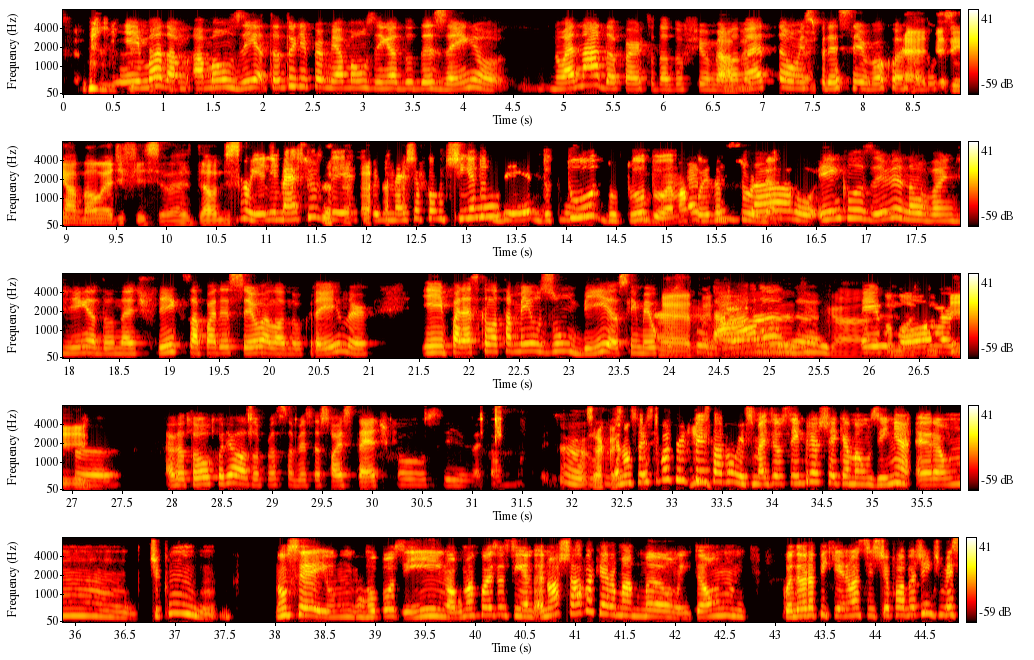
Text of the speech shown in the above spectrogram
E, mano, a, a mãozinha, tanto que pra mim a mãozinha do desenho não é nada perto da do filme, Ah, ela não é tão expressiva quanto a É, do desenhar a filme. mão é difícil, é, dá um des- Não, e ele mexe os dedos, ele mexe a pontinha do dedo, tudo, tudo. É uma É coisa absurda. bizarro. E, Inclusive no Vandinha do Netflix apareceu ela no trailer e parece que ela tá meio zumbi, assim, meio É, tem- costurada, meio morta. É Eu tô curiosa pra saber se é só estética ou se vai ter alguma É, que Eu não sei se vocês Ih. pensavam isso, mas eu sempre achei que a mãozinha era um. Tipo um. Não sei, um robozinho, alguma coisa assim. Eu não achava que era uma mão. Então, quando eu era pequena, eu assistia e falava, gente, mas.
